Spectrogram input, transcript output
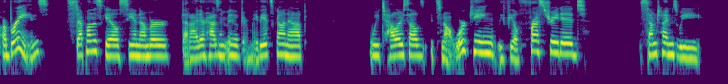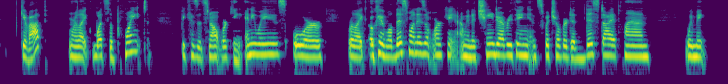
our brains step on the scale, see a number that either hasn't moved or maybe it's gone up. We tell ourselves it's not working. We feel frustrated. Sometimes we give up. We're like, what's the point? Because it's not working anyways. Or we're like, okay, well, this one isn't working. I'm going to change everything and switch over to this diet plan. We make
